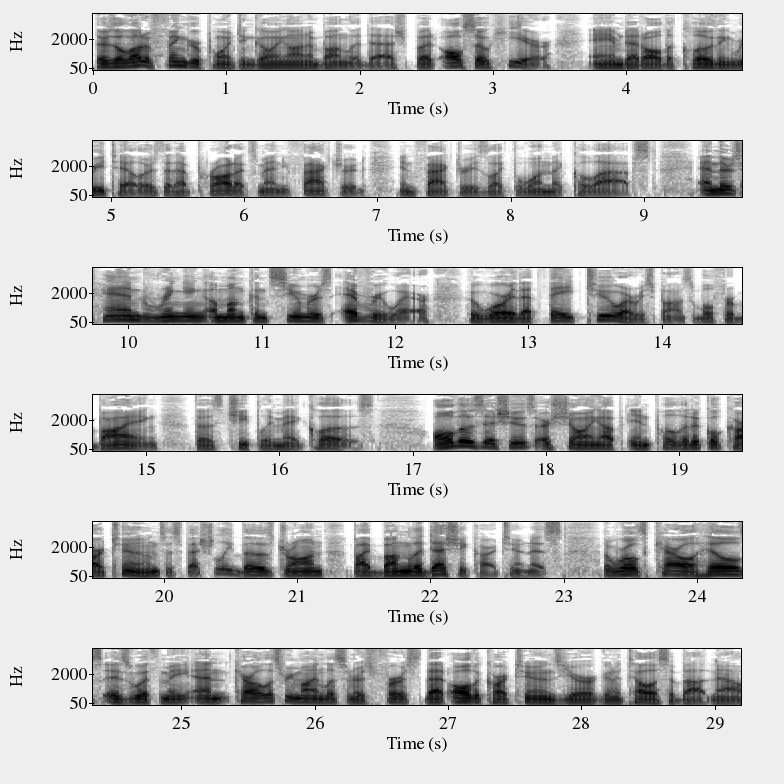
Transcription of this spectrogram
There's a lot of finger pointing going on in Bangladesh, but also here, aimed at all the clothing retailers that have products manufactured in factories like the one that collapsed. And there's hand wringing among consumers everywhere who worry that they too are responsible for buying those cheaply made clothes. All those issues are showing up in political cartoons, especially those drawn by Bangladeshi cartoonists. The world's Carol Hills is with me. And Carol, let's remind listeners first that all the cartoons you're going to tell us about now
